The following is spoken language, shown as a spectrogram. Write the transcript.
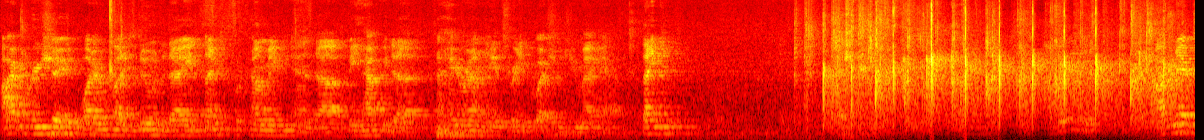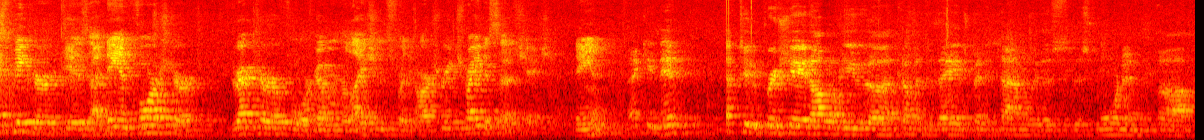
I appreciate what everybody's doing today, and thank you for coming, and uh, be happy to, to hang around and answer any questions you may have. Thank you. Our next speaker is uh, Dan Forrester, Director for Government Relations for the Archery Trade Association. Dan? Thank you, Nick. I'd to appreciate all of you uh, coming today and spending time with us this morning. Uh,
